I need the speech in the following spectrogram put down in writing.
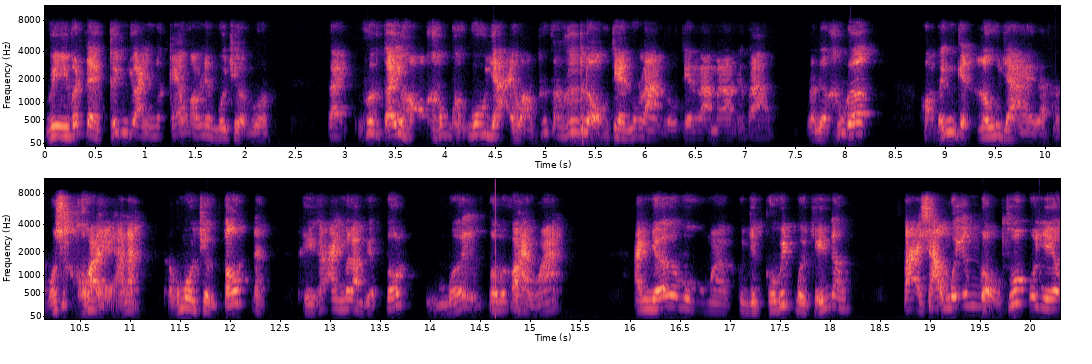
Vì vấn đề kinh doanh nó kéo vào đến môi trường luôn. Đấy, phương tây họ không có ngu dại họ cứ, cứ đổ tiền cũng làm đổ tiền làm mà làm cho tao. Là được không được. Họ tính chuyện lâu dài là phải có sức khỏe này phải có môi trường tốt này. Thì các anh mới làm việc tốt mới tôi mới có hàng hóa. Anh nhớ cái vụ mà dịch covid 19 không? Tại sao mỹ ông đổ thuốc có nhiều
